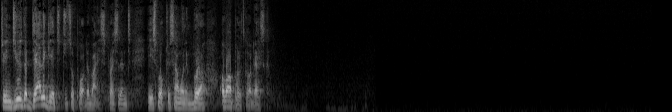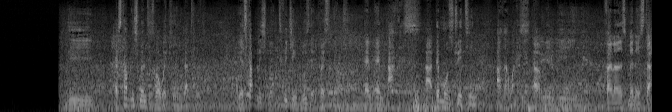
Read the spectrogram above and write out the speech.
to induce the delegate to support the Vice President. He spoke to Samuel Imbura of our political desk. Establishment is not working that way. The establishment, which includes the president and, and others, are demonstrating otherwise. I mean, the finance minister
